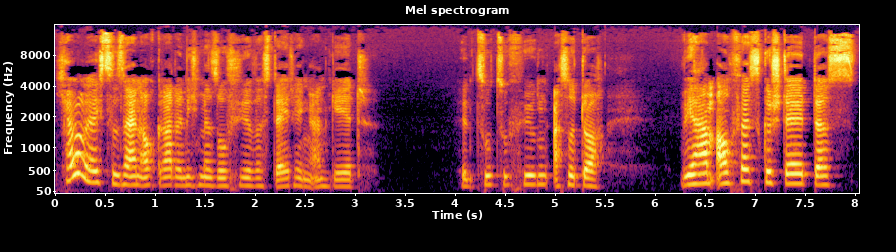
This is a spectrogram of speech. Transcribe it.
Ich habe, um ehrlich zu sein, auch gerade nicht mehr so viel, was Dating angeht, hinzuzufügen. Achso, doch. Wir haben auch festgestellt, dass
